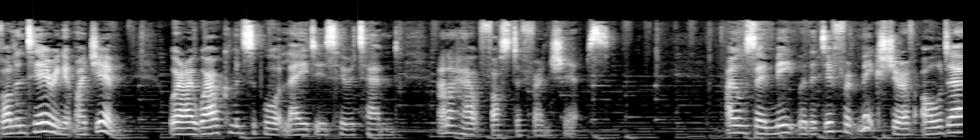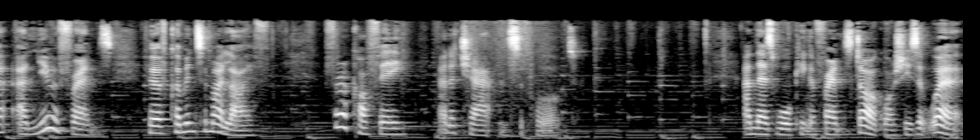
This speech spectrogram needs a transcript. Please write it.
Volunteering at my gym where I welcome and support ladies who attend and I help foster friendships. I also meet with a different mixture of older and newer friends who have come into my life for a coffee and a chat and support. And there's walking a friend's dog while she's at work,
